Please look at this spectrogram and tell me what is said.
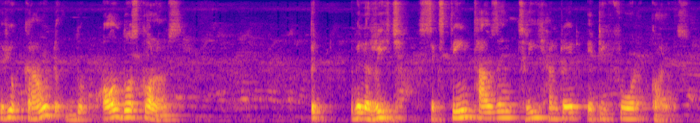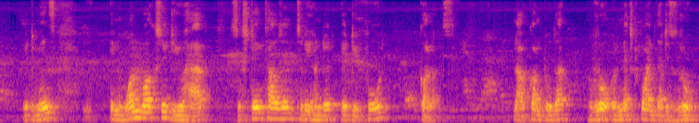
if you count all those columns it will reach 16,384 columns. It means in one worksheet you have 16,384 columns. Now come to the row next point that is row.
